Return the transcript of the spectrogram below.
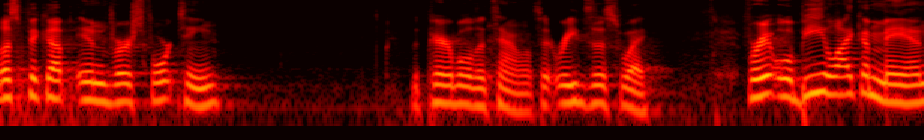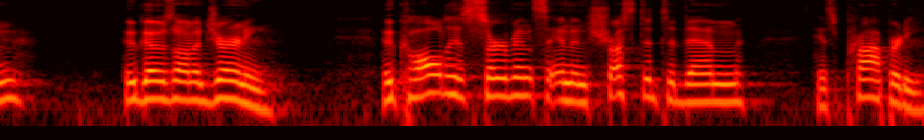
Let's pick up in verse 14, the parable of the talents. It reads this way For it will be like a man who goes on a journey, who called his servants and entrusted to them his property.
